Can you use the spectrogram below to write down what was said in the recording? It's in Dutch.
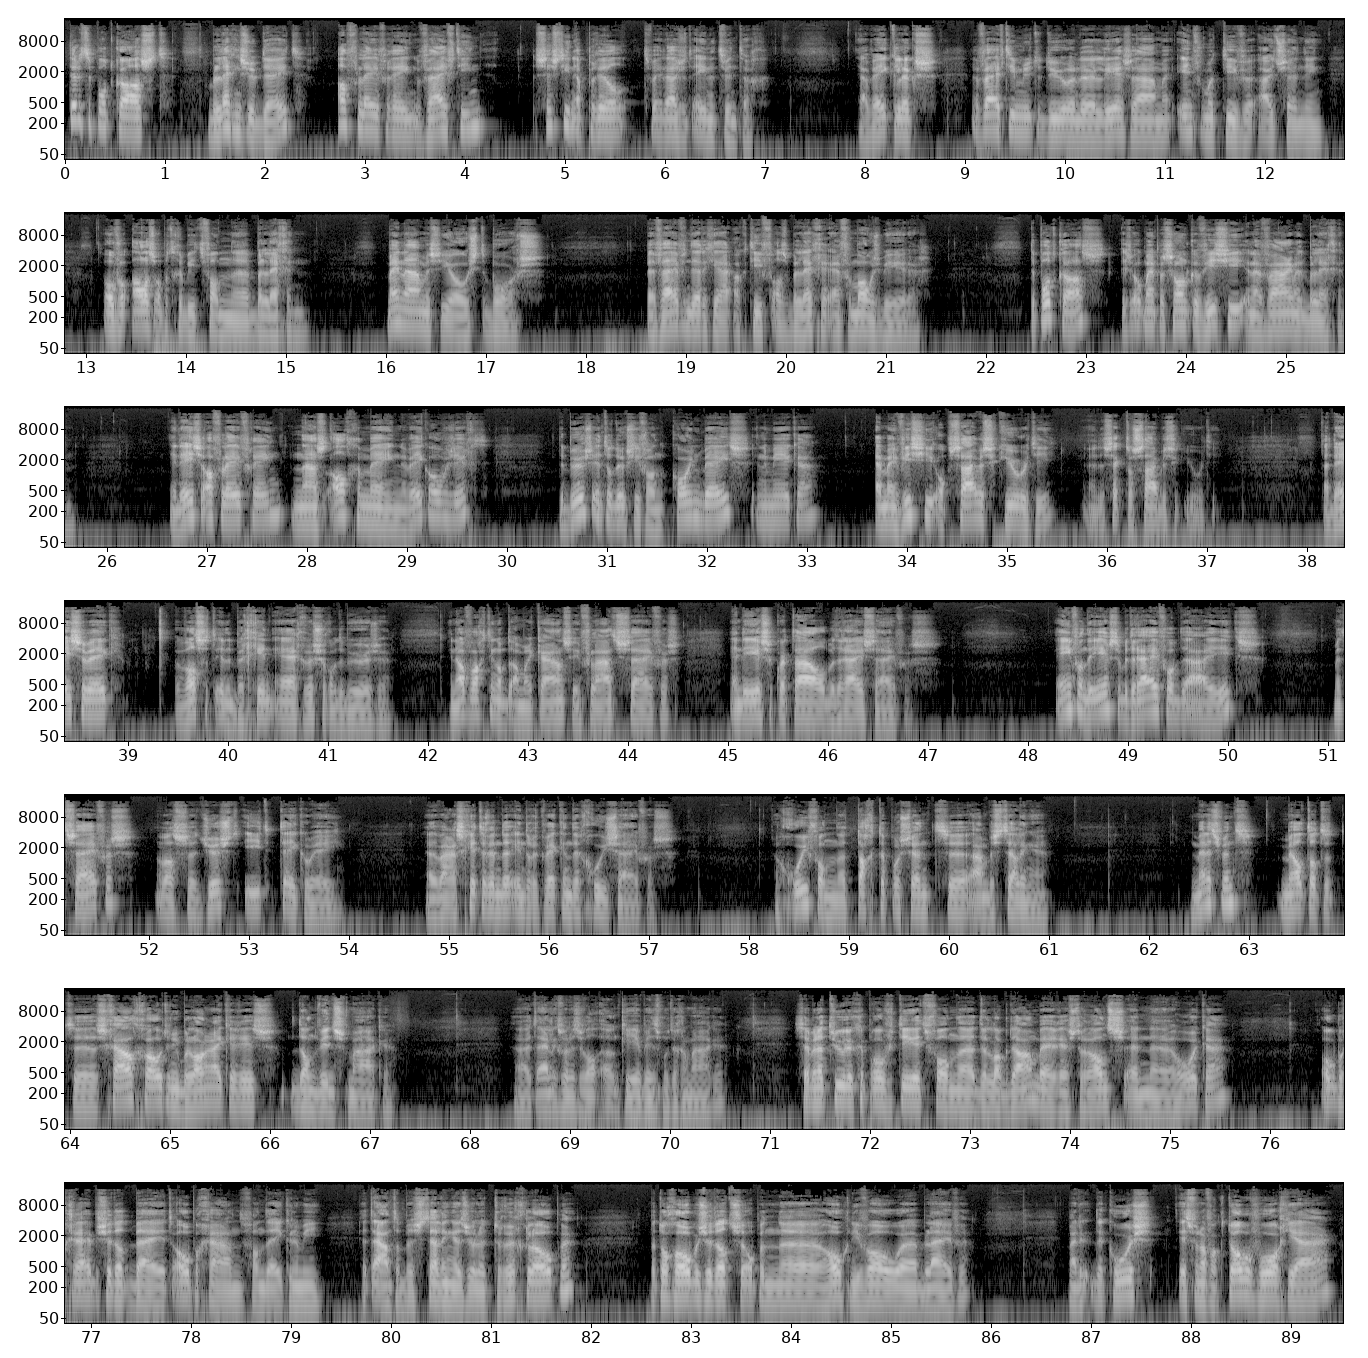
Dit is de podcast Beleggingsupdate, aflevering 15, 16 april 2021. Ja, wekelijks een 15 minuten durende, leerzame, informatieve uitzending over alles op het gebied van uh, beleggen. Mijn naam is Joost Bors. Ik ben 35 jaar actief als belegger en vermogensbeheerder. De podcast is ook mijn persoonlijke visie en ervaring met beleggen. In deze aflevering, naast het algemeen weekoverzicht, de beursintroductie van Coinbase in Amerika en mijn visie op cybersecurity, eh, de sector cybersecurity. Nou, deze week was het in het begin erg rustig op de beurzen, in afwachting op de Amerikaanse inflatiecijfers en de eerste kwartaal bedrijfscijfers. Een van de eerste bedrijven op de AEX met cijfers was eh, Just Eat Takeaway. Het waren schitterende, indrukwekkende groeicijfers. Een groei van 80% eh, eh, aan bestellingen. Management meldt dat het schaalgrootte nu belangrijker is dan winst maken. Nou, uiteindelijk zullen ze wel een keer winst moeten gaan maken. Ze hebben natuurlijk geprofiteerd van de lockdown bij restaurants en horeca. Ook begrijpen ze dat bij het opengaan van de economie het aantal bestellingen zullen teruglopen maar toch hopen ze dat ze op een uh, hoog niveau uh, blijven. Maar de, de, koers is vanaf oktober vorig jaar,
